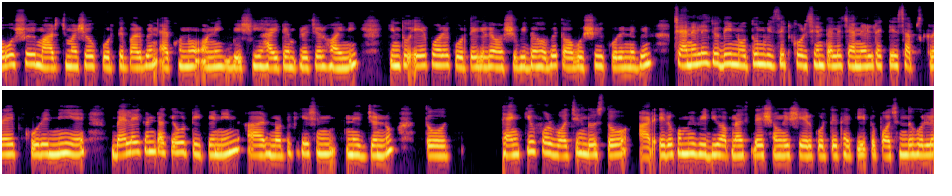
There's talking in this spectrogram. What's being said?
অবশ্যই মার্চ মাসেও করতে পারবেন। এখনও অনেক বেশি হাই টেম্পারেচার হয়নি, কিন্তু এরপরে করতে গেলে অসুবিধা হবে, তো অবশ্যই করে নেবেন। চ্যানেলে যদি নতুন ভিজিট করছেন, তাহলে চ্যানেলটাকে সাবস্ক্রাইব করে নিয়ে বেল আইকনটাকেও টিপে নিন আর নোটিফিকেশনের জন্য। তো থ্যাংক ইউ ফর ওয়াচিং দোস্ত। আর এরকমই ভিডিও আপনাদের সঙ্গে শেয়ার করতে থাকি, তো পছন্দ হলে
